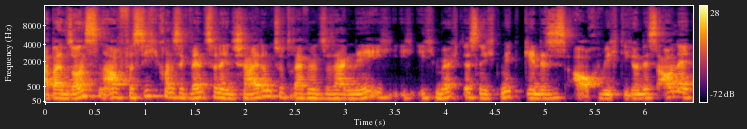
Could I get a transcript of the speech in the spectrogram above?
Aber ansonsten auch für sich konsequent so eine Entscheidung zu treffen und zu sagen, nee, ich, ich, ich möchte es nicht mitgehen, das ist auch wichtig. Und das ist auch eine,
